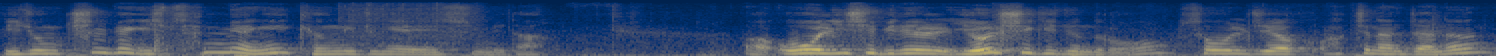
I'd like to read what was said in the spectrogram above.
이 중 723명이 격리 중에 있습니다. 어, 5월 21일 10시 기준으로 서울 지역 확진 환자는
